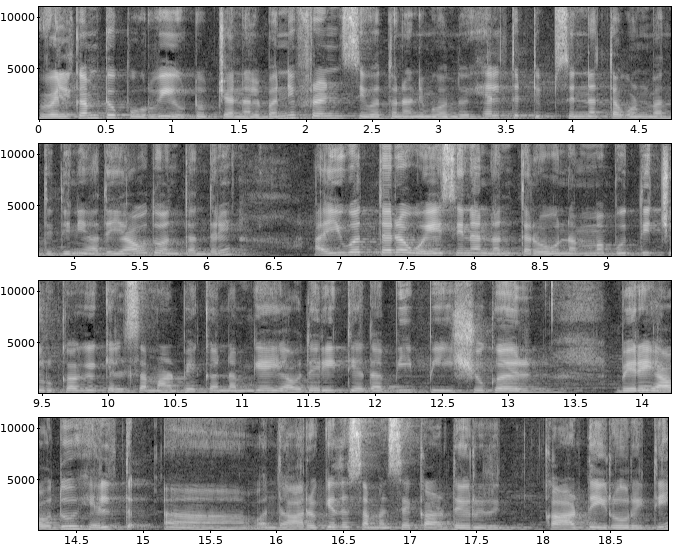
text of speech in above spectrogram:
Welcome to Poorvi YouTube channel. ಬನ್ನಿ ಫ್ರೆಂಡ್ಸ್, ಇವತ್ತು ನಾನು ನಿಮಗೊಂದು ಹೆಲ್ತ್ ಟಿಪ್ಸನ್ನು ತಗೊಂಡು ಬಂದಿದ್ದೀನಿ. ಅದು ಯಾವುದು ಅಂತಂದರೆ, ಐವತ್ತರ ವಯಸ್ಸಿನ ನಂತರವು ನಮ್ಮ ಬುದ್ಧಿ ಚುರುಕಾಗಿ ಕೆಲಸ ಮಾಡಬೇಕಾ, ನಮಗೆ ಯಾವುದೇ ರೀತಿಯಾದ ಬಿ ಪಿ, ಶುಗರ್, ಬೇರೆ ಯಾವುದೂ ಹೆಲ್ತ್ ಒಂದು ಆರೋಗ್ಯದ ಸಮಸ್ಯೆ ಕಾಡದೇ ಇರೋ ಕಾಡದೇ ಇರೋ ರೀತಿ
